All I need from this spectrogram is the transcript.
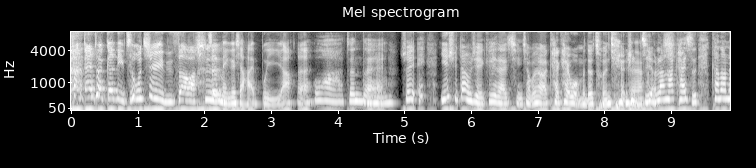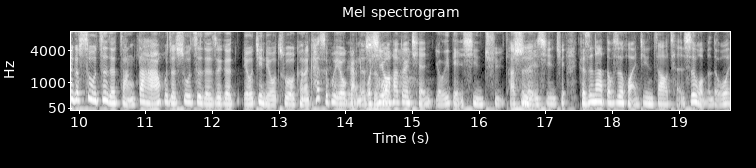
他干脆跟你出去，你知道吗？所以每个小孩不一样。哇，真的、嗯、所以哎，也许大如姐也可以来请小朋友来开开我们的存钱日记，让他开始看到那个数字的长大啊，或者数字的这个流进流出，可能开始会有感的时候。我希望他对钱有一点兴趣，他是没兴趣，可是那都是环境造成，是我们的问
